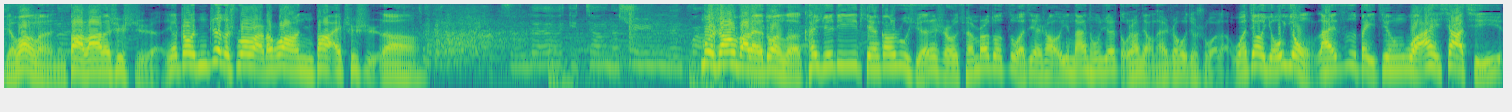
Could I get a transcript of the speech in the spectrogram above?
别忘了，你爸拉的是屎。要照你这个说法的话，你爸爱吃屎了。莫商发来的段子：开学第一天刚入学的时候，全班做自我介绍。一男同学走上讲台之后就说了：“我叫游泳，来自北京，我爱下棋。”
